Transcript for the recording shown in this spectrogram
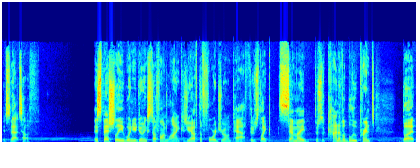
It's that tough especially when you're doing stuff online because you have to forge your own path. There's like semi there's a kind of a blueprint but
